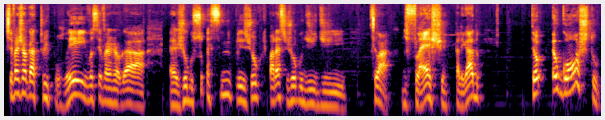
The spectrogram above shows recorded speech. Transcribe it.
Você vai jogar AAA, você vai jogar é, jogo super simples, jogo que parece jogo de, de, sei lá, de flash, tá ligado? Então, eu gosto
